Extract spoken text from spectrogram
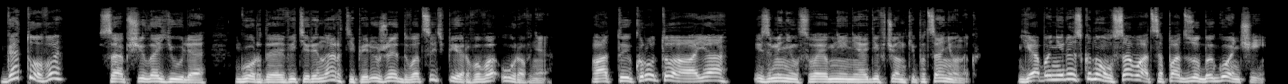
«Готово», — сообщила Юля, гордая ветеринар теперь уже 21 уровня. «А ты крутая», изменил свое мнение о девчонке пацаненок. «Я бы не рискнул соваться под зубы гончей.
